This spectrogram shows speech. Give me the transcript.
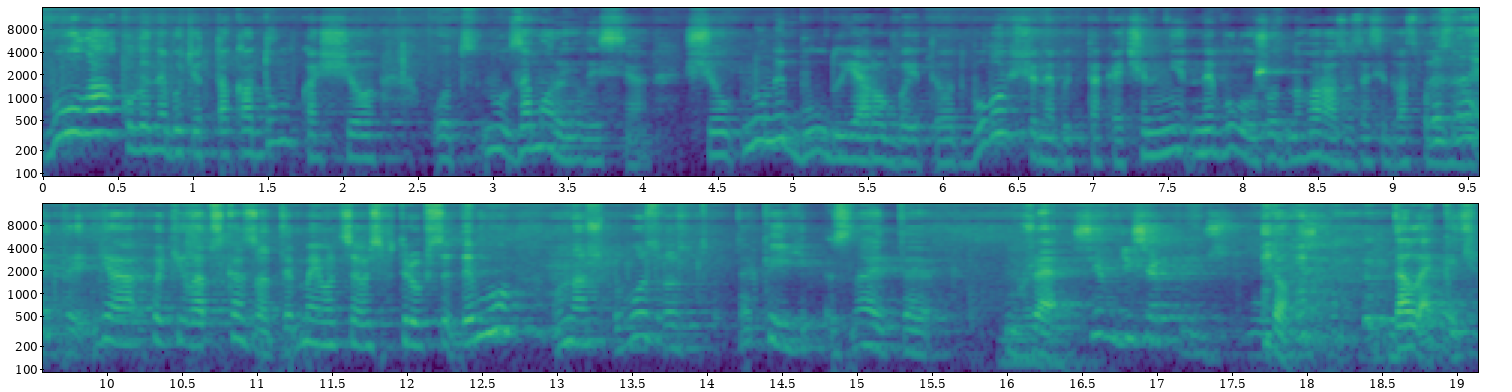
була коли-небудь от така думка, що от ну заморилися, що ну не буду я робити? От було що-небудь таке, чи ні, не було жодного разу за ці два з Ви половиною? знаєте, я хотіла б сказати, ми оце ось втрьох сидимо, у наш возраст такий, знаєте, вже 70 плюс. да, далекий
